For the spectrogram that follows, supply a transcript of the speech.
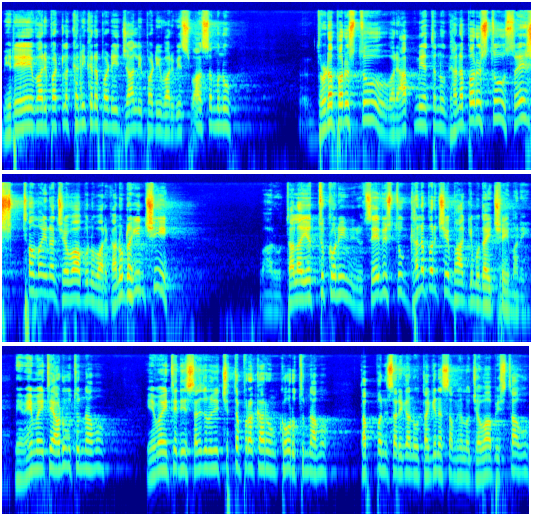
మీరే వారి పట్ల కనికరపడి జాలిపడి వారి విశ్వాసమును దృఢపరుస్తూ వారి ఆత్మీయతను ఘనపరుస్తూ శ్రేష్టమైన జవాబును వారికి అనుగ్రహించి వారు తల ఎత్తుకొని నేను సేవిస్తూ ఘనపరిచే భాగ్యము దయచేయమని. మేమేమైతే అడుగుతున్నామో ఏమైతే నీ సన్నిధిలో నీ చిత్త ప్రకారం కోరుతున్నామో తప్పనిసరిగా నువ్వు తగిన సమయంలో జవాబిస్తావు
